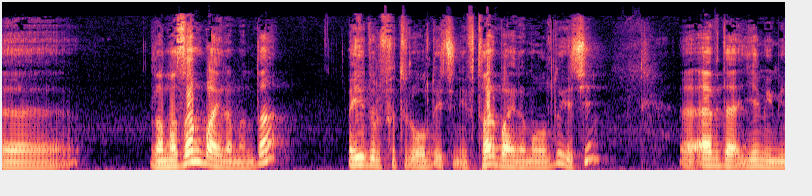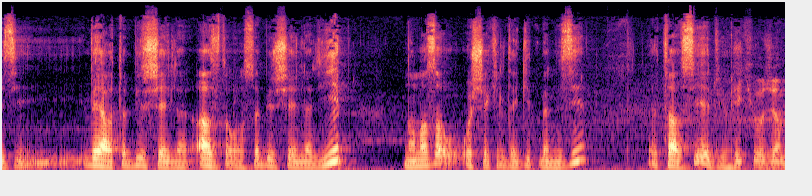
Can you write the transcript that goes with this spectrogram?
e, Ramazan bayramında Eidül Fıtır olduğu için, iftar bayramı olduğu için e, evde yemeğimizi veyahut da bir şeyler az da olsa bir şeyler yiyip namaza o şekilde gitmemizi e, tavsiye ediyor. Peki hocam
